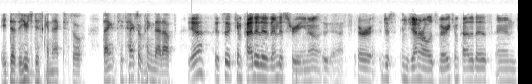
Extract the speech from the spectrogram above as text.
it does a huge disconnect. So thanks thanks for bringing that up. Yeah, it's a competitive industry, you know, uh, or just in general, it's very competitive, and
